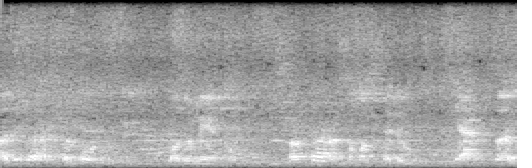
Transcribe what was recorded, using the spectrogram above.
ಅಧಿಕ ರಕ್ತಪೋಷಣೆ ಮಧುಮೇಹ ಮತ್ತಾರ ಸಮಸ್ಯೆಗಳು ಕ್ಯಾನ್ಸರ್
